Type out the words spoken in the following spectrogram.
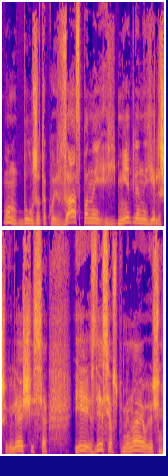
он был уже такой заспанный, медленный, еле шевелящийся. И здесь я вспоминаю очень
